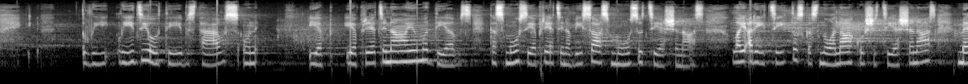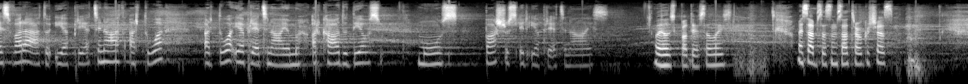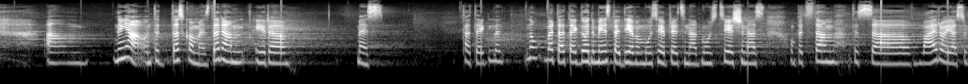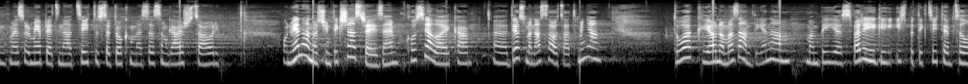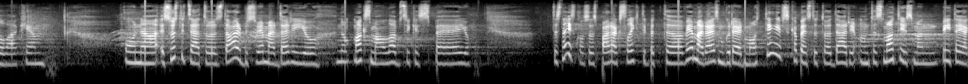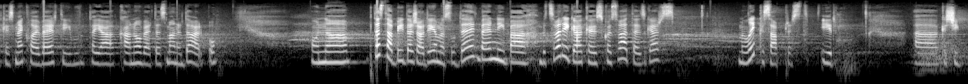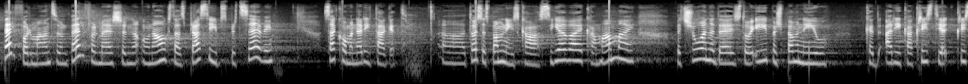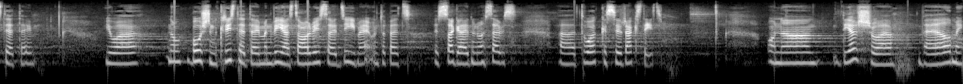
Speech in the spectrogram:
līdzjūtības Tēvs un iep, iepriecinājuma Dievs, kas mūs iepriecina visās mūsu ciešanās, lai arī citus, kas nonākuši ciešanās, mēs varētu iepriecināt ar to, ar to iepriecinājumu, ar kādu Dievs mūs pašus ir iepriecinājis. Lieliski, paldies, Elīze. Mēs abas esam satraukušies. Um, nu jā, un tas, ko mēs darām, ir, uh, mēs tā teikt, ne, nu, var tā teikt, dodam iespēju Dievam mūs iepriecināt mūsu ciešanās, un pēc tam tas uh, vairojās, un mēs varam iepriecināt citus ar to, ka mēs esam gājuši cauri. Un vienā no šīm tikšanās reizēm, klusajā laikā, uh, Dievs man atsauca atmiņā, uh, to, ka jau no mazām dienām man bija svarīgi izpatikt citiem cilvēkiem. Un, uh, es uzticētos darbus vienmēr darīju nu, maksimāli labi, cik es spēju. Tas neizklausās pārāk slikti, bet uh, vienmēr aizmugurē ir motīvs, kāpēc tu to dari. Un tas motīvs man bija tajā, ka es meklēju vērtību tajā, kā novērtēs manu darbu. Un, uh, tas tā bija dažādu iemeslu dēļ bērnībā, bet svarīgākais, ko svētais gars man lika saprast, ir, ka šī performance un performēšana un augstās prasības pret sevi seko man arī tagad. To es esmu pamanījis kā sievai, kā mammai, bet šonadēļ es to īpaši pamanīju, arī kā kristie, kristietei. Jo nu, būšana kristietei man vijās cauri visai dzīvei, un tāpēc es sagaidu no sevis to, kas ir rakstīts. Un uh, Dievs šo vēlmi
